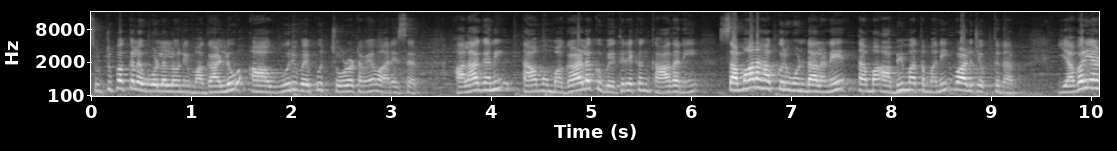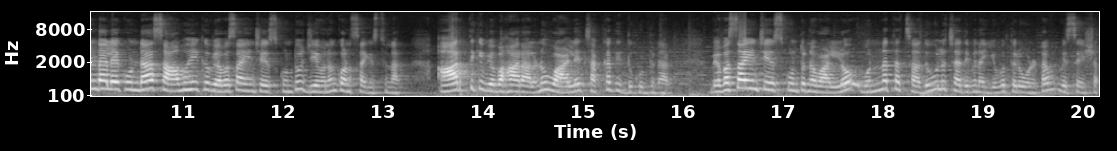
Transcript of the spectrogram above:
చుట్టుపక్కల ఊళ్ళలోని మగాళ్ళు ఆ ఊరి వైపు చూడటమే మానేశారు. అలాగని తాము మగాళ్ళకు వ్యతిరేకం కాదని సమాన హక్కులు ఉండాలనే తమ అభిమతమని వాళ్ళు చెప్తున్నారు. ఎవరి అండా లేకుండా సామూహిక వ్యవసాయం చేసుకుంటూ జీవనం కొనసాగిస్తున్నారు. ఆర్థిక వ్యవహారాలను వాళ్ళే చక్కదిద్దుకుంటున్నారు. వ్యవసాయం చేసుకుంటున్న వాళ్ళలో ఉన్నత చదువులు చదివిన యువతులు ఉండటం విశేషం.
